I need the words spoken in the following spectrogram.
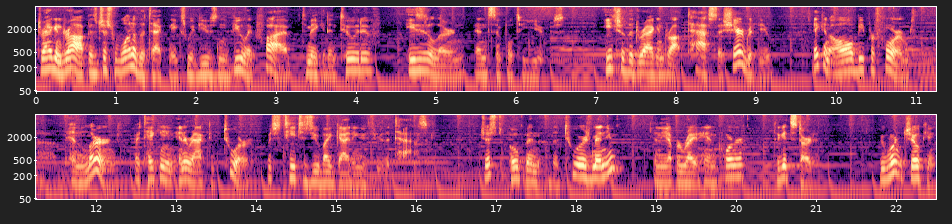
Drag and drop is just one of the techniques we've used in viewLinc 5 to make it intuitive, easy to learn, and simple to use. Each of the drag and drop tasks I shared with you, they can all be performed and learned by taking an interactive tour which teaches you by guiding you through the task. Just open the Tours menu in the upper right hand corner to get started. We weren't joking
